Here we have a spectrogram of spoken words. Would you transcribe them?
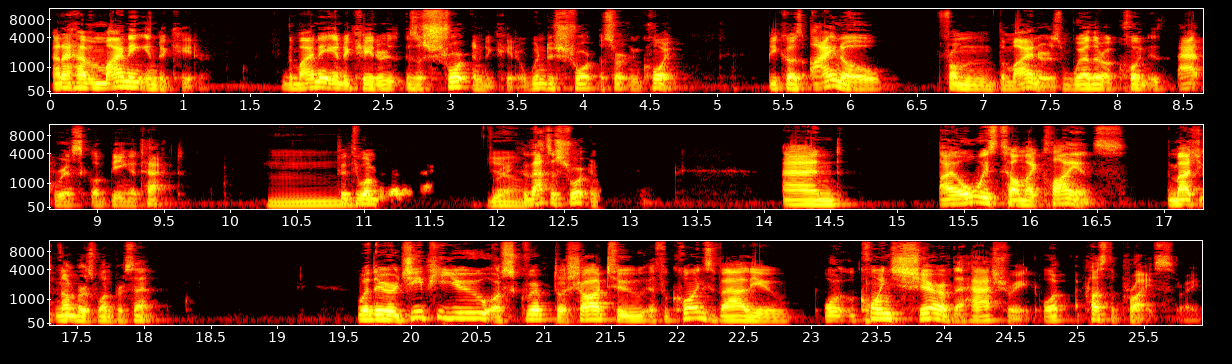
And I have a mining indicator. The mining indicator is a short indicator, when to short a certain coin, because I know from the miners whether a coin is at risk of being attacked. Hmm. Fifty-one percent attack. Yeah. Because that's a short. And I always tell my clients the magic number is 1%. Whether you're GPU or Scrypt or SHA-2, if a coin's value or a coin's share of the hash rate or plus the price, right,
